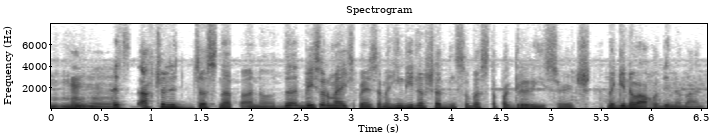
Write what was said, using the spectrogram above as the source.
Mm-mm. Mm-mm. It's actually just not ano, the, based on my experience naman, hindi lang siya dun sa basta pag-research na ginawa ko din naman.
